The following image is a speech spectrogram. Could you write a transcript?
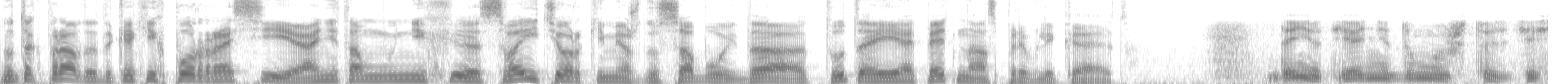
Ну так правда, до каких пор Россия? Они там у них э, свои терки между собой, да, а тут и опять нас привлекают. Да нет, я не думаю, что здесь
